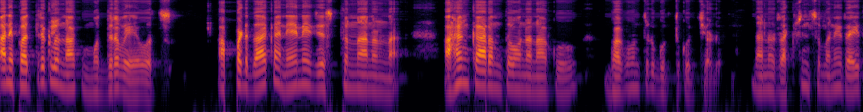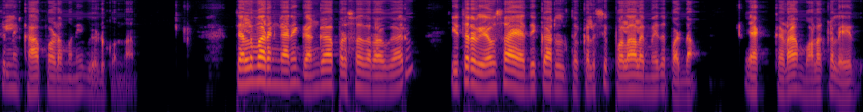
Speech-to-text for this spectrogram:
అని పత్రికలు నాకు ముద్ర వేయవచ్చు. అప్పటిదాకా నేనే చేస్తున్నానన్న అహంకారంతో ఉన్న నాకు భగవంతుడు గుర్తుకొచ్చాడు. నన్ను రక్షించమని రైతుల్ని కాపాడమని వేడుకున్నాను. తెల్లవారంగానే గంగా ప్రసాదరావు గారు ఇతర వ్యవసాయ అధికారులతో కలిసి పొలాల మీద పడ్డాం. ఎక్కడా మొలక లేదు.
